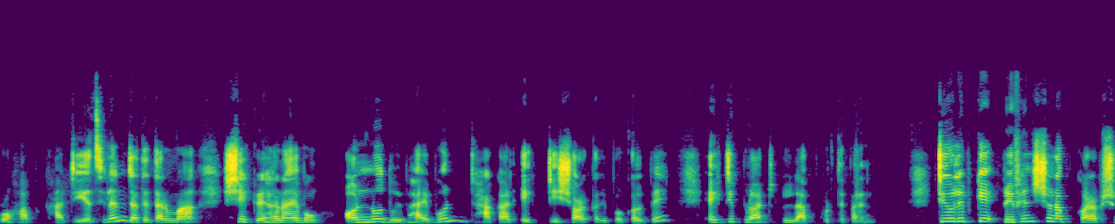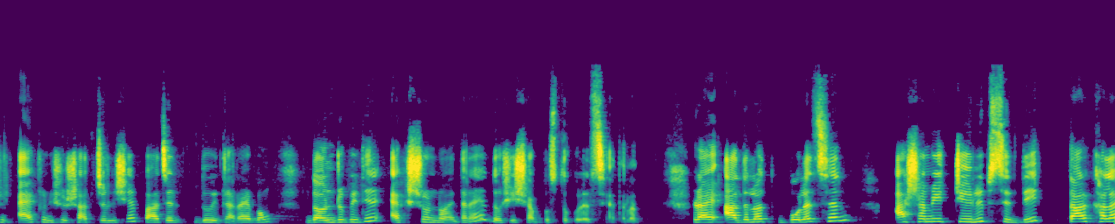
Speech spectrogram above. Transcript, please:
প্রভাব খাটিয়েছিলেন যাতে তার মা শেখ রেহানা এবং অন্য দুই ভাই বোন ঢাকার একটি সরকারি প্রকল্পে একটি প্লট লাভ করতে পারেন। টিউলিপকে প্রিভেনশন অব করাপশন অ্যাক্ট উনিশশো সাতচল্লিশের পাঁচের দুই ধারা এবং দণ্ডবিধির একশো নয় ধারায় দোষী সাব্যস্ত করেছে আদালত। রায় আদালত বলেছেন, আসামি টিউলিপ সিদ্দিক, তার খালা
